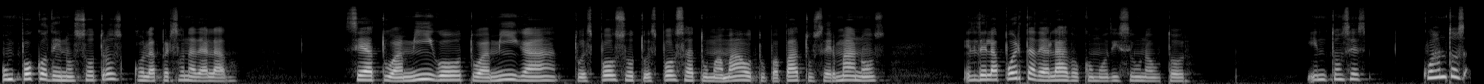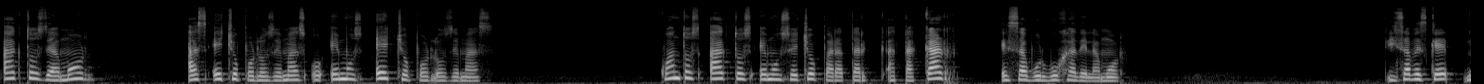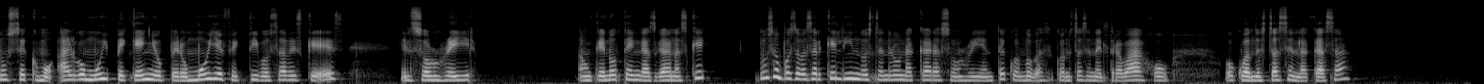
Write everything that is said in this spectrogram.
un poco de nosotros con la persona de al lado. Sea tu amigo, tu amiga, tu esposo, tu esposa, tu mamá o tu papá, tus hermanos, el de la puerta de al lado, como dice un autor. Y entonces, ¿cuántos actos de amor has hecho por los demás o hemos hecho por los demás? ¿Cuántos actos hemos hecho para atacar esa burbuja del amor? Y sabes qué, no sé, como algo muy pequeño, pero muy efectivo, ¿sabes qué es? El sonreír. Aunque no tengas ganas, ¿qué? ¿No se han puesto a pensar qué lindo es tener una cara sonriente cuando, vas, cuando estás en el trabajo o cuando estás en la casa?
